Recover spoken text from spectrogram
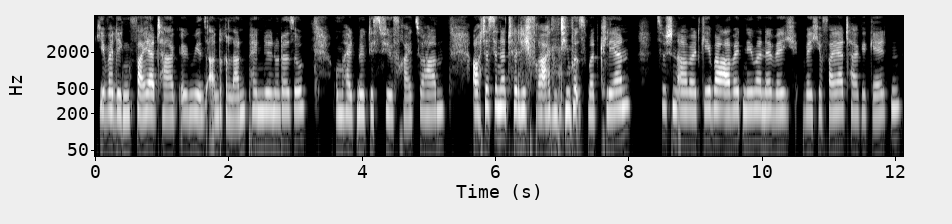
jeweiligen Feiertag irgendwie ins andere Land pendeln oder so, um halt möglichst viel frei zu haben. Auch das sind natürlich Fragen, die muss man klären zwischen Arbeitgeber, Arbeitnehmer, ne? Welch, welche Feiertage gelten.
